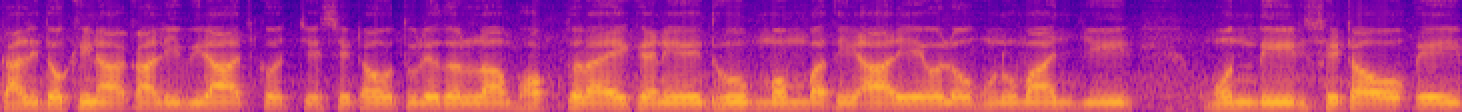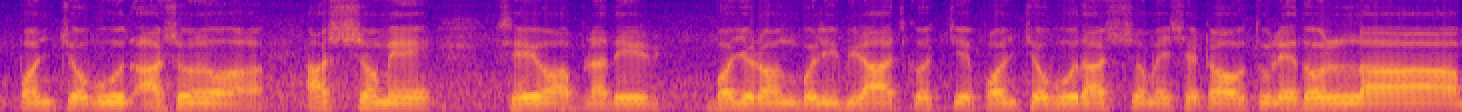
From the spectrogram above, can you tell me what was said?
কালী দক্ষিণা, কালী বিরাজ করছে, সেটাও তুলে ধরলাম। ভক্তরা এখানে ধূপ, মোমবাতি, আর এ হলো হনুমানজির মন্দির, সেটাও এই পঞ্চভূত আসন, আশ্রমে। সেও আপনাদের বজরং বলি বিরাজ করছে, পঞ্চভূত আশ্রমে সেটাও তুলে ধরলাম।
